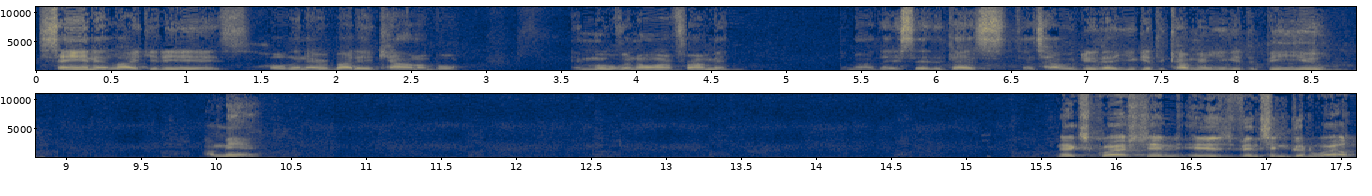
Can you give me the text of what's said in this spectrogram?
saying it like it is, holding everybody accountable, and moving on from it. You know, they say that that's that's how we do that. You get to come here, you get to be you. I'm in. Next question is Vincent Goodwill.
